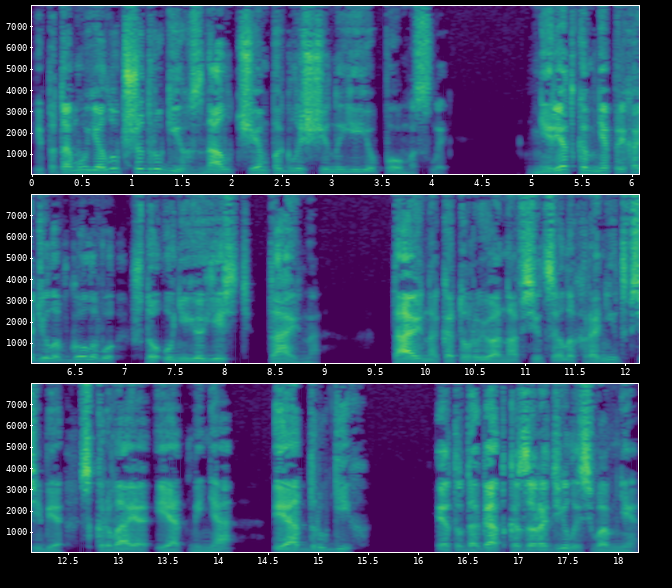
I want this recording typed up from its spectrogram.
и потому я лучше других знал, чем поглощены ее помыслы. Нередко мне приходило в голову, что у нее есть тайна, тайна, которую она всецело хранит в себе, скрывая и от меня, и от других. Эта догадка зародилась во мне,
